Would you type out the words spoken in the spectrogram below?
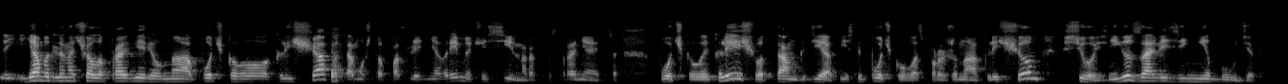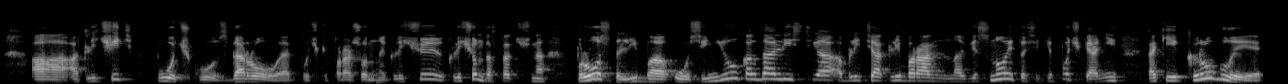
я бы для начала проверил на почкового клеща, потому что в последнее время очень сильно распространяется почковый клещ. Вот там, где, если почка у вас поражена клещом, все, из нее завязи не будет. А отличить почку здоровую от почки, пораженной клещом, клещом достаточно просто, либо осенью, когда листья облетят, либо рано весной. То есть эти почки, они такие круглые,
